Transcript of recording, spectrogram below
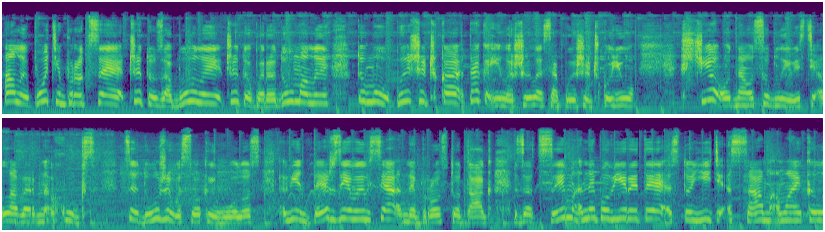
але потім про це чи то забули, чи то передумали. Тому пишечка так і лишилася пишечкою. Ще одна особливість Лаверн Хукс це дуже високий голос. Він теж з'явився не просто так. За цим не повірите, стоїть сам Майкл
